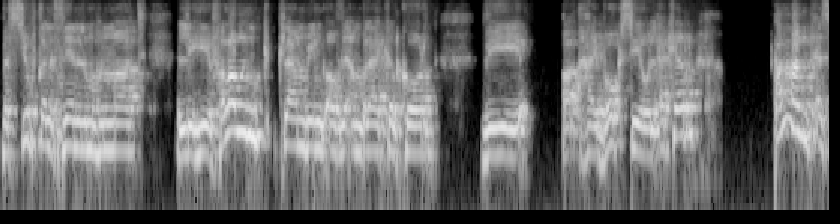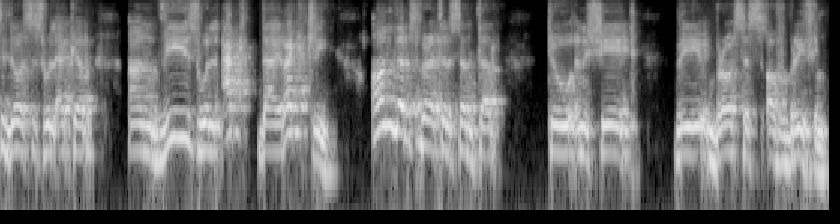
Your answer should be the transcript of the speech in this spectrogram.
بس يبقى الاثنين المهمات اللي هي following clamping of the umbilical cord the hypoxia والأكر and acidosis والاكر and these will act directly on the respiratory center to initiate the process of breathing.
